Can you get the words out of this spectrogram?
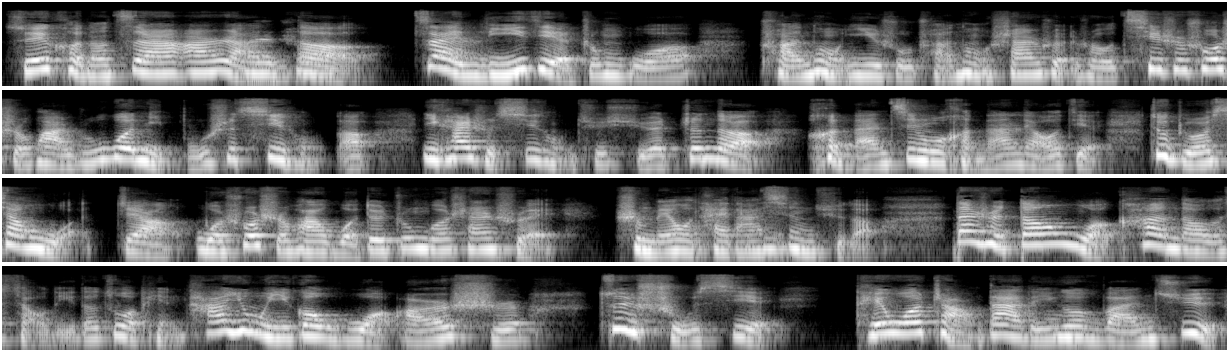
所以可能自然而然的在理解中国传统艺术、传统山水的时候，其实说实话，如果你不是系统的，一开始系统去学，真的很难进入，很难了解。就比如像我这样，我说实话，我对中国山水是没有太大兴趣的。但是当我看到了小黎的作品，他用一个我儿时最熟悉。陪我长大的一个玩具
